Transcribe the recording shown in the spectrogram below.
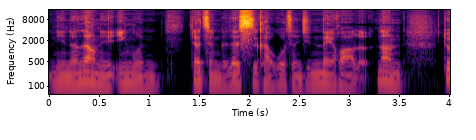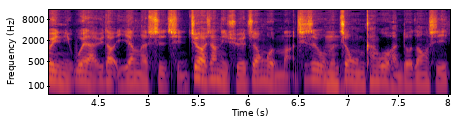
你能让你的英文在整个在思考过程已经内化了。那对你未来遇到一样的事情，就好像你学中文嘛，其实我们中文看过很多东西，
